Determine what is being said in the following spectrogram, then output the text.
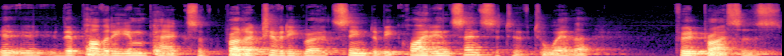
the poverty impacts of productivity growth seem to be quite insensitive to whether food prices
